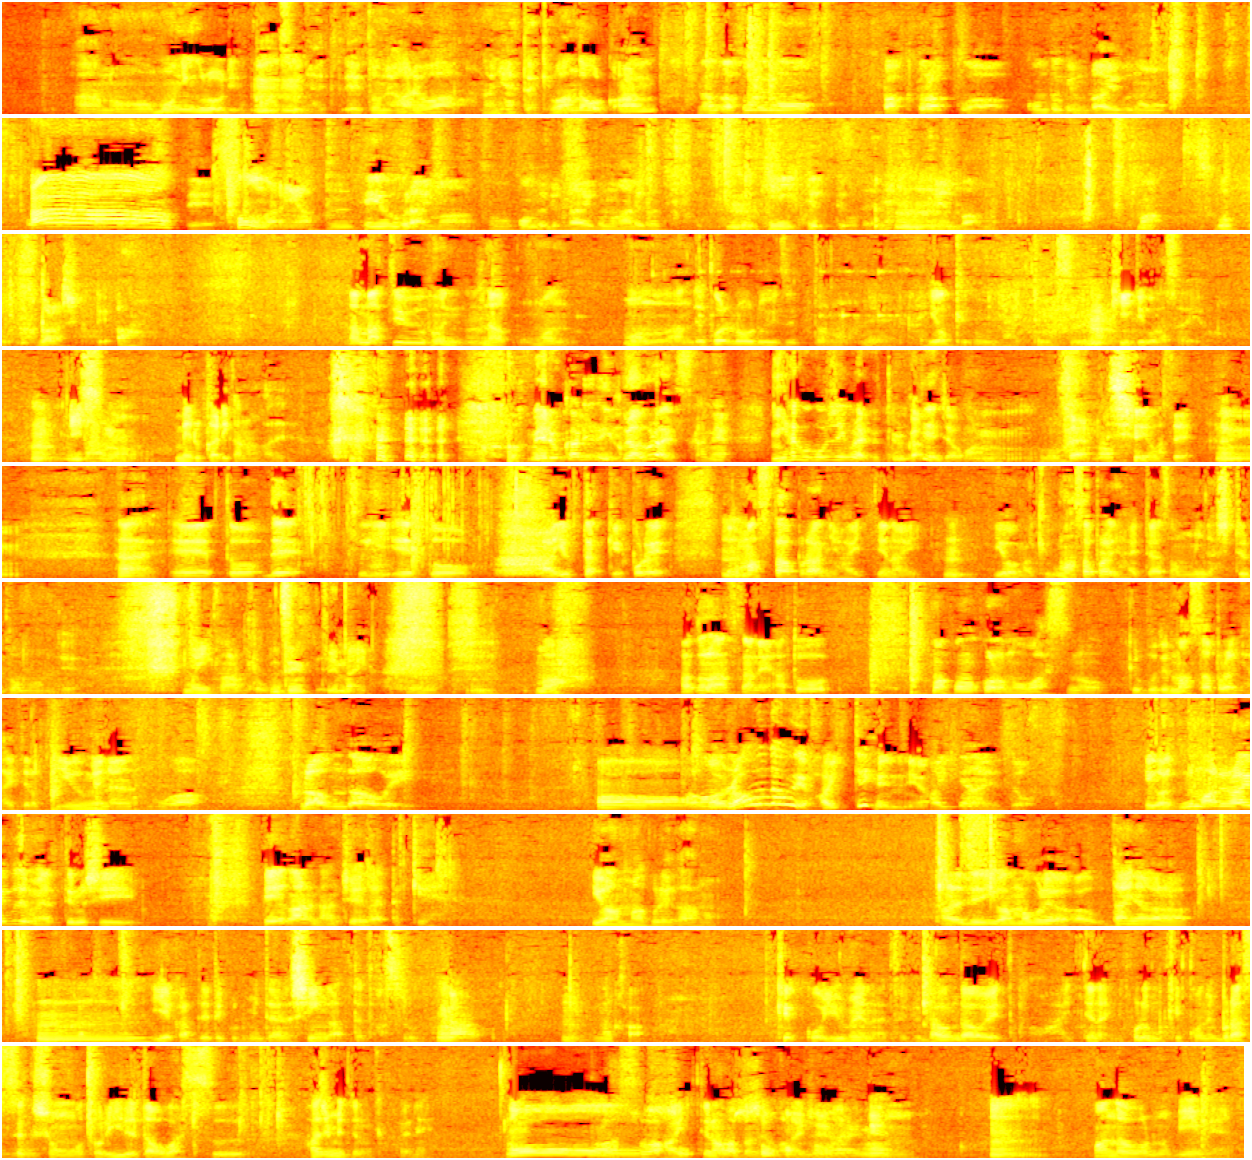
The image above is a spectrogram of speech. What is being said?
あのモーニングローリーの感想に入ってて、えっ、とねあれは何やったっけ？ワンダーウォールか。あんなんかそれのバックトラックはこの時のライブのあって。ーそうなんや。うんっていうぐらいまあそのこの時のライブのあれが気に入ってるってことだよね、うん。メンバーも。まあすごく素晴らしくて。あ。あまあっていうふうなもん。ものなんでこれロール・ウィズ・イットの、ね、4曲目に入ってます、聞いてくださいよ。うんいいっすね。メルカリかなんかで メルカリでいくらぐらいですかね？250円ぐらいで売ってる売っから。てんちゃうかな、うん。そうやな。知りません。うん。はい。えっ、とで次。えっ、とあ言ったっけ？これ、マスタープランに入ってないうん。ような曲マスタープランに入ったやつはもうみんな知ってると思うんでもういいかなと思うんですけど。全然ないうん。まああとなんすかね？あとまあこの頃のオアシスの曲でマスタープランに入ってなくて有名なのが「ラウンダーウェイあー。あラウンダーウェイ入ってへんね」や。入ってないんですよ。映画でもあれライブでもやってるし映画あれなんちゅう映画やったっけ？イワン・マグレガーの。あれでイワン・マグレガーが歌いながらうーん。家から出てくるみたいなシーンがあったりとかする。なるうん。なんか結構有名なやつだけどラウンダーウェイとかは入ってないねこれも結構ねブラスセクションを取り入れたオアシス初めての曲やねほどおブラスは入ってなかったんじゃない？かなしれないね。うん。うん、ワンダーウォールの B 面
